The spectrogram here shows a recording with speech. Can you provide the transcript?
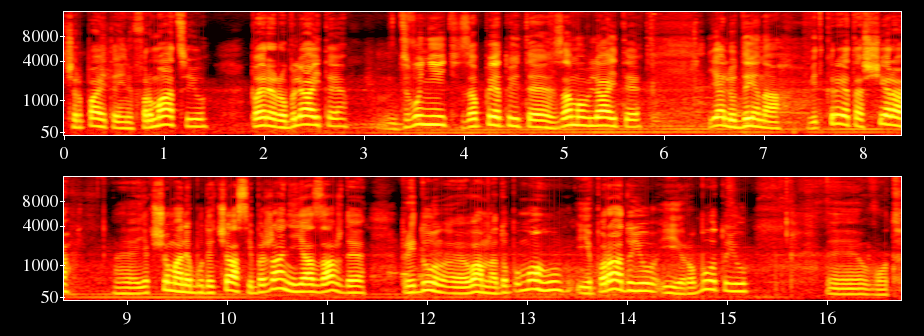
черпайте інформацію, переробляйте, дзвоніть, запитуйте, замовляйте. Я людина відкрита, щира. Е, Якщо в мене буде час і бажання, я завжди прийду е, вам на допомогу і порадою, і роботою. Е, От.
